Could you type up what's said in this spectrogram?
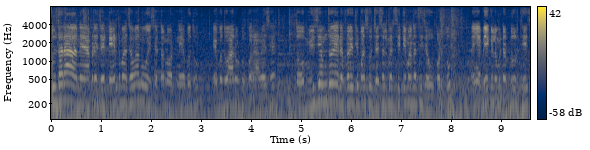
ફૂલધરા અને આપણે જે ટેન્ટમાં જવાનું હોય છે, તનોટ ને એ બધું એ બધું આ રૂટ ઉપર આવે છે. તો મ્યુઝિયમ જોઈએ ને, ફરીથી પાછું જેસલમેર સિટીમાં નથી જવું પડતું. અહીંયા બે કિલોમીટર દૂરથી જ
